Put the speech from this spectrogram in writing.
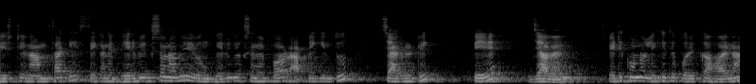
লিস্টে নাম থাকে, সেখানে ভেরিফিকেশন হবে এবং ভেরিফিকেশনের পর আপনি কিন্তু চাকরিটি পেয়ে যাবেন। এটি কোনো লিখিত পরীক্ষা হয় না,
